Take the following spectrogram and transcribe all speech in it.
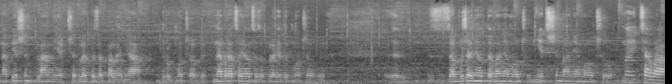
na pierwszym planie przewlekłe zapalenia dróg moczowych, nawracające zapalenia dróg moczowych, y, zaburzenia oddawania moczu, nietrzymania moczu, no i cała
